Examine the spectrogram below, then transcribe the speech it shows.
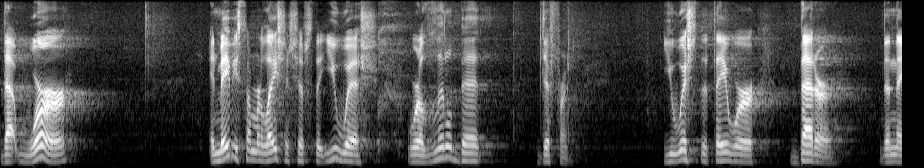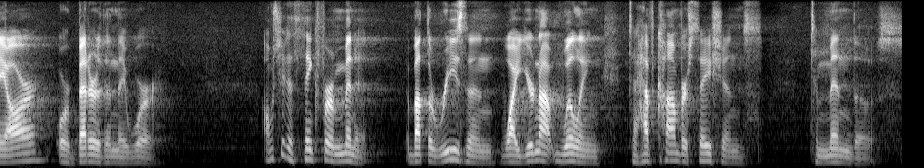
that were, and maybe some relationships that you wish were a little bit different. You wish that they were better than they are or better than they were. I want you to think for a minute about the reason why you're not willing to have conversations to mend those.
